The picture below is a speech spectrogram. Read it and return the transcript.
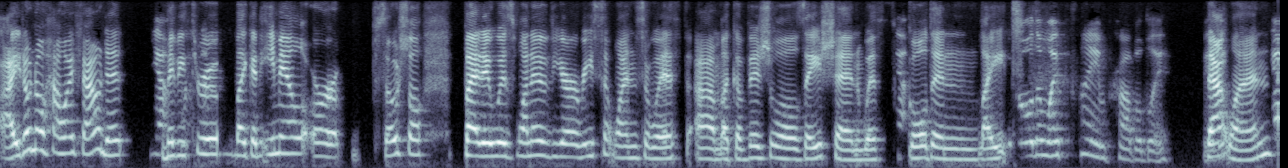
i don't know how i found it yeah. maybe through like an email or social but it was one of your recent ones with um like a visualization with yeah. golden light golden white flame probably that one. Yeah.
